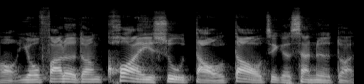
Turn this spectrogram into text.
哦，由发热端快速导到这个散热端，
